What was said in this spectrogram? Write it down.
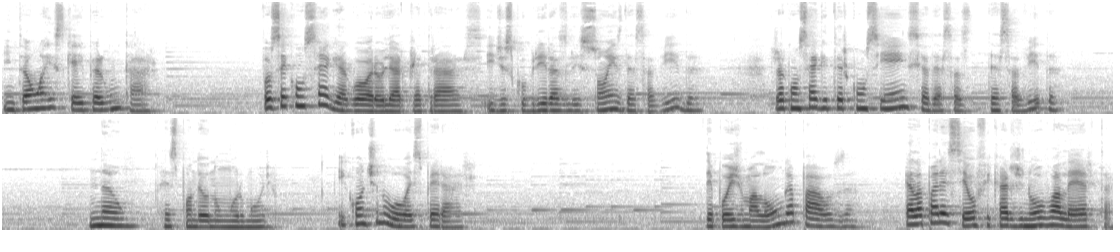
Então arrisquei perguntar: Você consegue agora olhar para trás e descobrir as lições dessa vida? Já consegue ter consciência dessas, dessa vida? Não, respondeu num murmúrio. e continuou a esperar. Depois de uma longa pausa, ela pareceu ficar de novo alerta,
